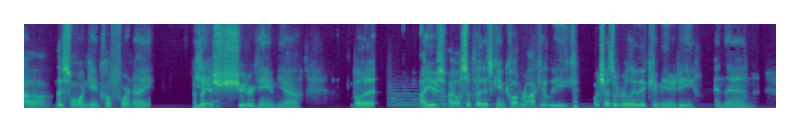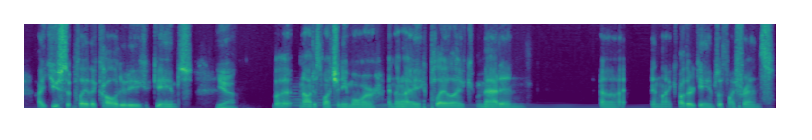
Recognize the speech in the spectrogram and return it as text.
uh, this one game called Fortnite. It's like a shooter game, yeah. But I use I also play this game called Rocket League, which has a really big community. And then I used to play the Call of Duty games, Yeah. but not as much anymore. And then I play like Madden uh, and like other games with my friends.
